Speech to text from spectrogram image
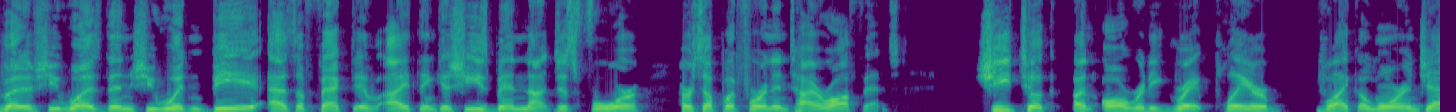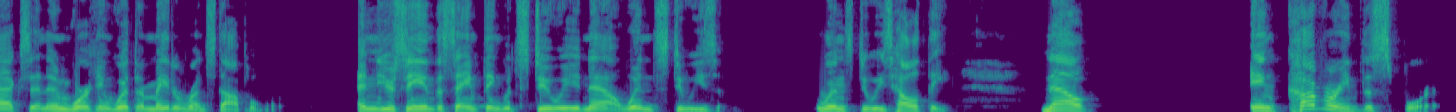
but if she was, then she wouldn't be as effective, I think, as she's been not just for herself, but for an entire offense. She took an already great player like a Lauren Jackson and working with her made her unstoppable. And you're seeing the same thing with Stewie now when Stewie's when Stewie's healthy. Now, in covering the sport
